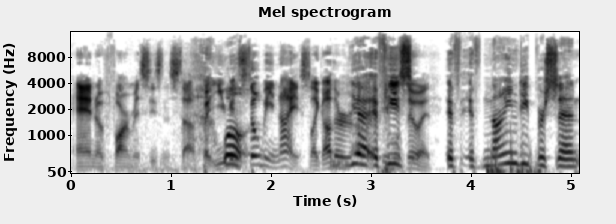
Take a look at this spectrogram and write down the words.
and of pharmacies and stuff. But you Well, can still be nice. Like other yeah other if people he's do it. if if 90% Uh, y-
